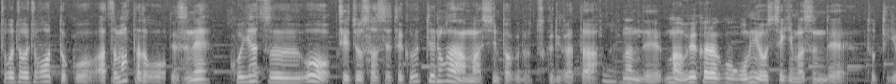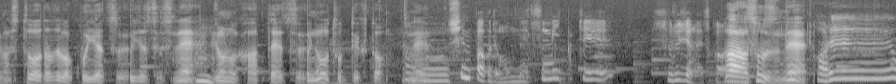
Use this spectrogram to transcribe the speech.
ちょこちょこちょこっとこう集まったところですね。こういうやつを成長させていくっていうのが、まあ、心拍の作り方、うん。なんで、まあ、上からこうゴミが落ちてきますんで取ってきますと例えばこういうやつこういうやつですね、うん。色の変わったやつこういうのを取っていくと、あねの心拍でも目摘みってするじゃないですか。ああそうですね。あれを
